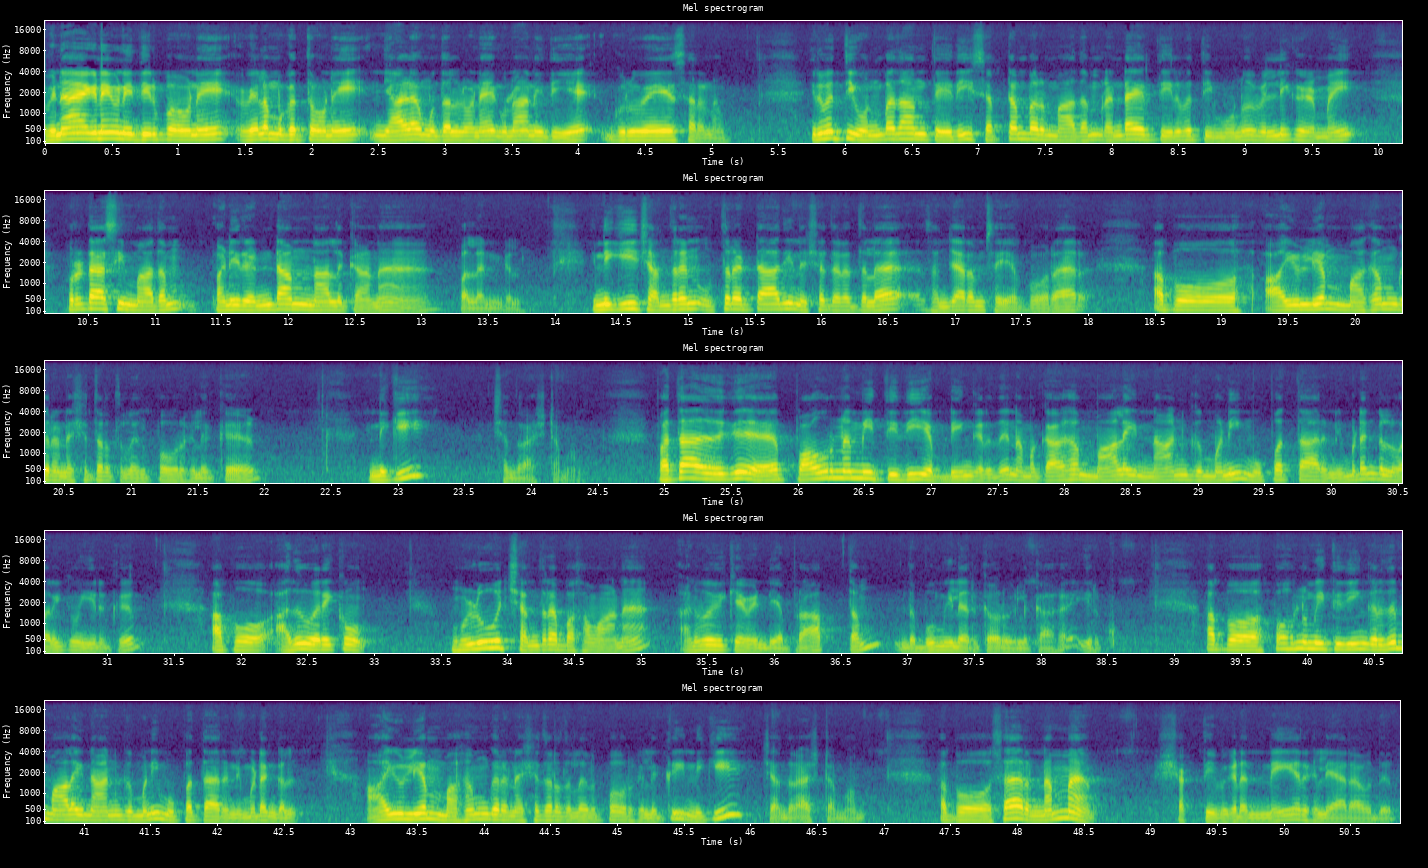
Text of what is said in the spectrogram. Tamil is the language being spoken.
விநாயகனே உனை தீர்ப்பவனே வேலமுகத்தவனே ஞாழ முதல்வனே குணாநிதியே குருவே சரணம். இருபத்தி ஒன்பதாம் தேதி செப்டம்பர் மாதம் ரெண்டாயிரத்தி இருபத்தி மூணு வெள்ளிக்கிழமை புரட்டாசி மாதம் பனிரெண்டாம் நாளுக்கான பலன்கள். இன்றைக்கி சந்திரன் உத்திரட்டாதி நட்சத்திரத்தில் சஞ்சாரம் செய்ய போகிறார் அப்போது ஆயுள்யம் மகம்ங்கிற நட்சத்திரத்தில் இருப்பவர்களுக்கு இன்றைக்கி சந்திராஷ்டமம். பத்தாவதுக்கு பௌர்ணமி திதி அப்படிங்கிறது நமக்காக மாலை நான்கு மணி முப்பத்தாறு நிமிடங்கள் வரைக்கும் இருக்குது அப்போது அது வரைக்கும் முழு சந்திர பகவானை அனுபவிக்க வேண்டிய பிராப்தம் இந்த பூமியில் இருக்கவர்களுக்காக இருக்கும். அப்போது பௌர்ணமி திதிங்கிறது மாலை நான்கு மணி முப்பத்தாறு நிமிடங்கள். ஆயுள்யம் மகம்ங்கிற நட்சத்திரத்தில் இருப்பவர்களுக்கு இன்றைக்கி சந்திராஷ்டமம். அப்போது சார் நம்ம சக்தி விகட நேயர்கள் யாராவது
